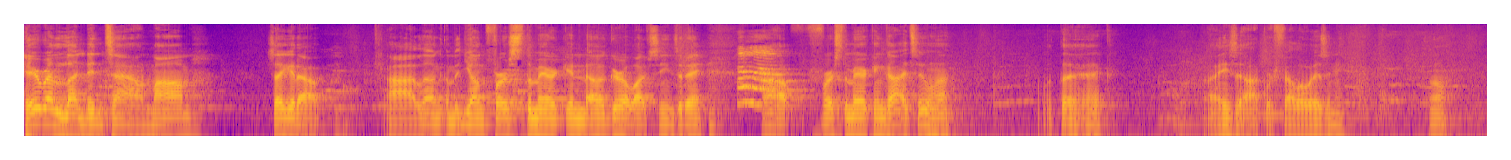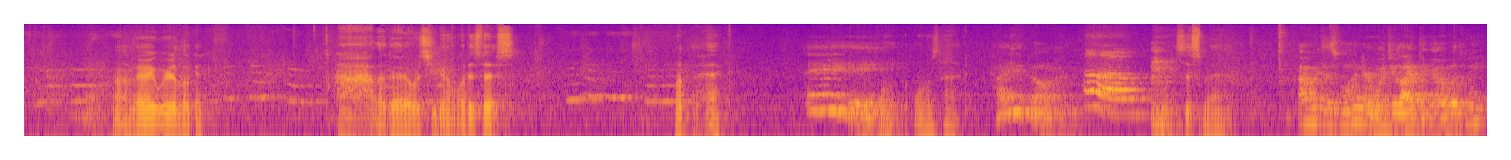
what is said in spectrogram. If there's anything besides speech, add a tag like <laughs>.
Here in London town, Mom. Check it out. Uh, young, young first American uh, girl I've seen today. Hello. Uh, first American guy too, huh? What the heck? Uh, he's an awkward fellow, isn't he? Oh. oh very weird looking. Ah, look at her. What's she doing? What is this? What the heck? Hey, What, what was that? how you doing? Hello. What's this man? I was just wondering, would you like to go with me?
